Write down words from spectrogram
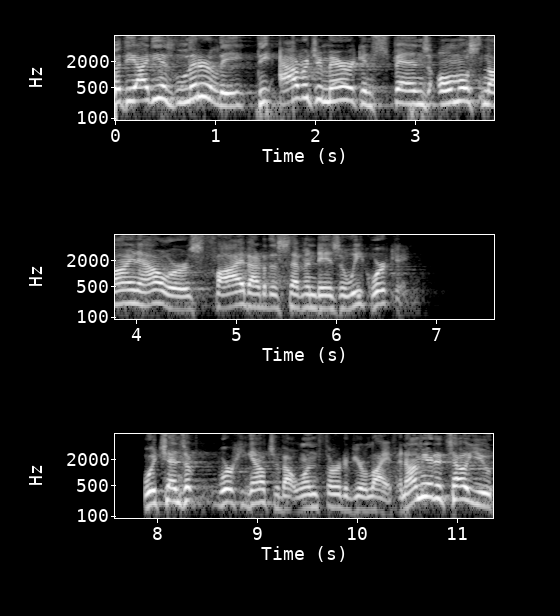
But the idea is literally the average American spends almost nine hours, five out of the seven days a week working, which ends up working out to about one third of your life. And I'm here to tell you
